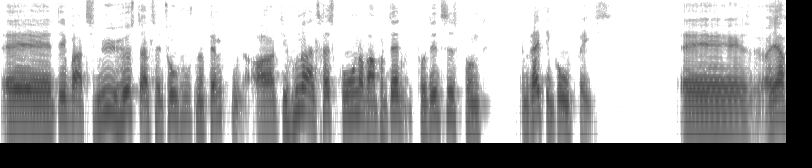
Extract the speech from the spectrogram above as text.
Øh, det var til ny høst, altså i 2015, og de 150 kroner var på, den, på det tidspunkt en rigtig god pris. Øh, og jeg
